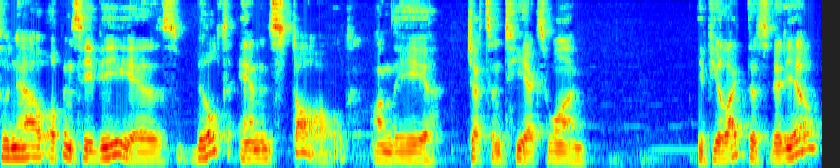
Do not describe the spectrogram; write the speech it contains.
So now OpenCV is built and installed on the Jetson TX1. If you like this video,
